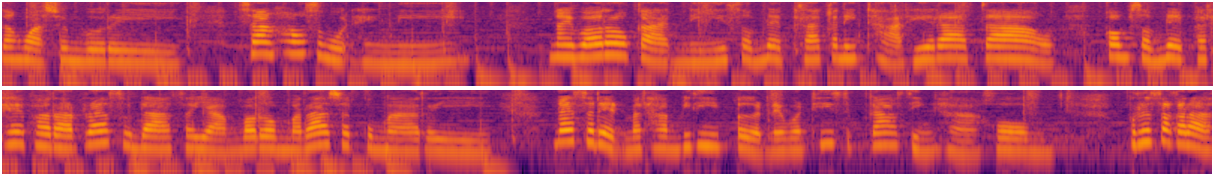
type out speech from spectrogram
จังหวัดชลบุรี สร้างห้องสมุดแห่งนี้ ในวโรกาสนี้สมเด็จพระนิษฐาธิราชเจ้ากรมสมเด็จพระเทพรัตนราชสุดาสยามบรมราชกุมารี ได้เสด็จมาทำพิธีเปิดในวันที่ 19 สิงหาคม พุทธศักราช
